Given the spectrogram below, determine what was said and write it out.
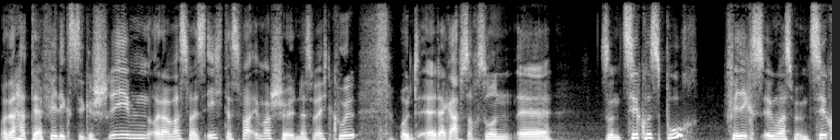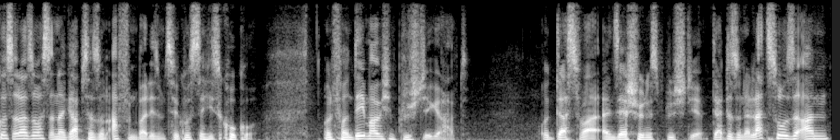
Und dann hat der Felix die geschrieben oder was weiß ich. Das war immer schön. Das war echt cool. Und äh, da gab es auch so ein, äh, so ein Zirkusbuch. Felix irgendwas mit dem Zirkus oder sowas. Und dann gab es da so einen Affen bei diesem Zirkus, der hieß Coco. Und von dem habe ich ein Plüschtier gehabt. Und das war ein sehr schönes Plüschtier. Der hatte so eine Latzhose an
